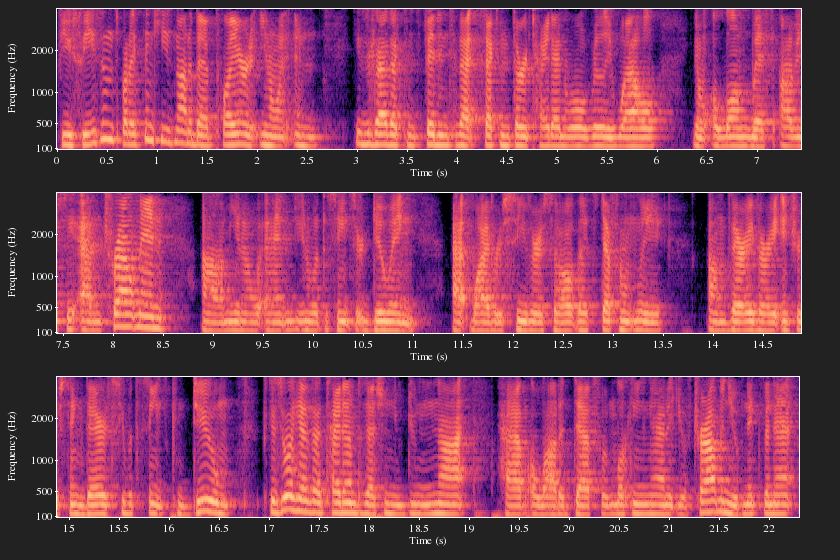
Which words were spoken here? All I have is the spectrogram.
few seasons, but I think he's not a bad player, you know, and he's a guy that can fit into that second, third tight end role really well, you know, along with obviously Adam Trautman, um, you know, and, you know, what the Saints are doing at wide receiver. So that's definitely um, very, very interesting there to see what the Saints can do because you really have that tight end possession. You do not have a lot of depth when looking at it. You have Trautman, you have Nick Vannett,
